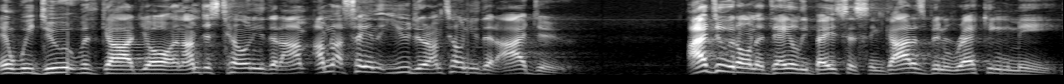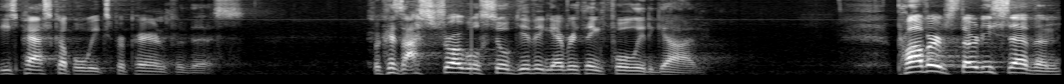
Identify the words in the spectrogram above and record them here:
and we do it with God, y'all. And I'm just telling you that I'm, I'm not saying that you do it, I'm telling you that I do. I do it on a daily basis, and God has been wrecking me these past couple weeks preparing for this because I struggle still giving everything fully to God. Proverbs 37,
